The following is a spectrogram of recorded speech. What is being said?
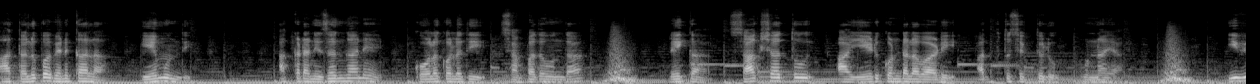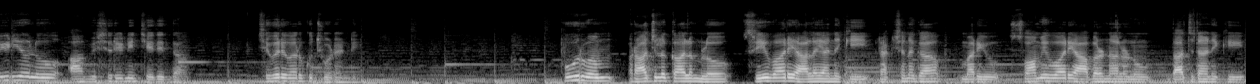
ఆ తలుప వెనకాల ఏముంది? అక్కడ నిజంగానే కోలకొలది సంపద ఉందా? లేక సాక్షాత్తు ఆ ఏడు కొండలవాడి అద్భుత శక్తులు ఉన్నాయా? ఈ వీడియోలో ఆ మిషరీని ఛేదిద్దాం. చివరి వరకు చూడండి. పూర్వం రాజుల కాలంలో శ్రీవారి ఆలయానికి రక్షణగా మరియు స్వామివారి ఆభరణాలను దాచడానికి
